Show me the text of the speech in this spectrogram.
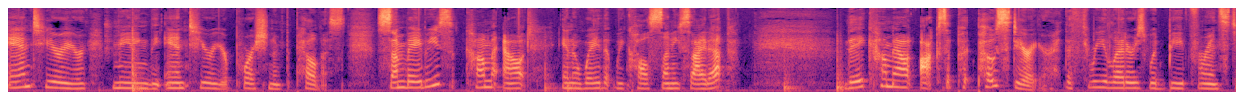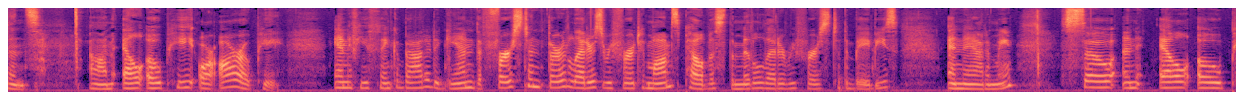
anterior, meaning the anterior portion of the pelvis. Some babies come out in a way that we call sunny side up. They come out occiput posterior. The three letters would be, for instance, um, LOP or ROP. And if you think about it again, the first and third letters refer to mom's pelvis, the middle letter refers to the baby's anatomy. So an LOP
